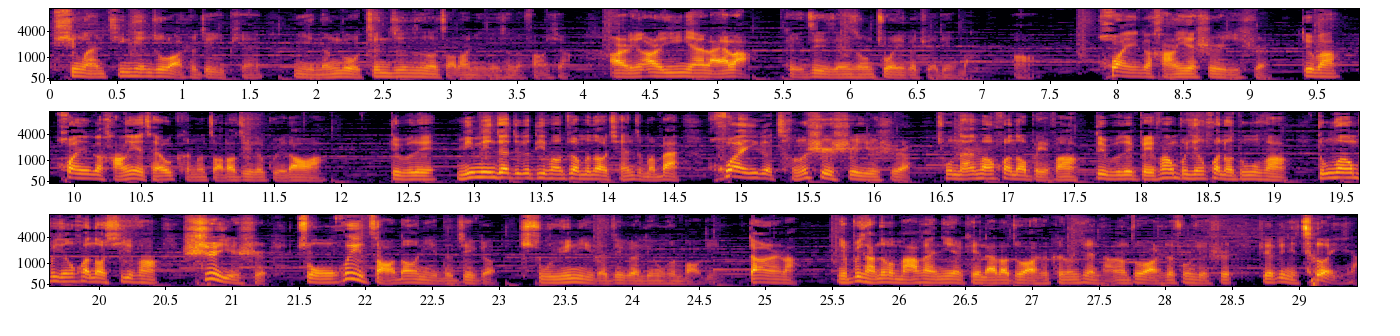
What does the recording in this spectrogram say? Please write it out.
听完今天周老师这一篇，你能够真真正正找到你人生的方向。二零二一年来了，给自己人生做一个决定吧！啊，换一个行业试一试，对吧？换一个行业才有可能找到自己的轨道啊。对不对？明明在这个地方赚不到钱怎么办？换一个城市试一试，从南方换到北方，对不对？北方不行，换到东方；东方不行，换到西方，试一试，总会找到你的这个属于你的这个灵魂宝地。当然了，你不想那么麻烦，你也可以来到周老师课程现场，让周老师的风水师直接给你测一下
